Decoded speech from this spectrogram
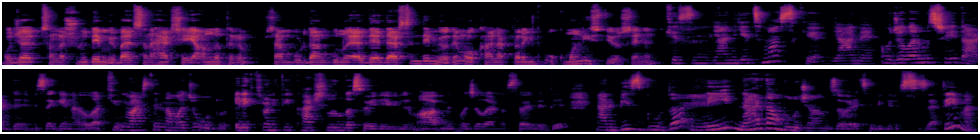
Hoca sana şunu demiyor. Ben sana her şeyi anlatırım. Sen buradan bunu elde edersin demiyor değil mi? O kaynaklara gidip okumanı istiyor senin. Kesin yani yetmez ki. Yani hocalarımız şey derdi bize genel olarak ki üniversitenin amacı odur. Elektronik dil karşılığını da söyleyebilirim abimin hocalarına söyledi. Yani biz burada neyi nereden bulacağınızı öğretebiliriz size. Değil mi?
